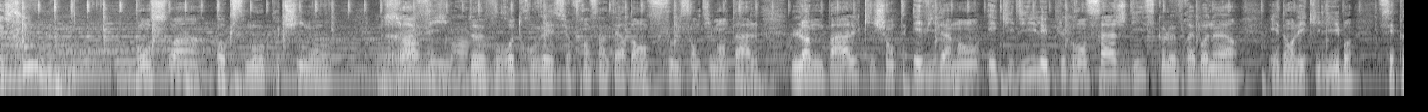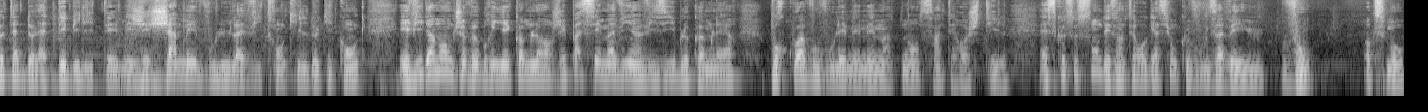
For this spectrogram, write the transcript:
c'est fou, là. Bonsoir, Oxmo Puccino. Ravi de vous retrouver sur France Inter dans Full Sentimental. L'homme pâle qui chante évidemment et qui dit les plus grands sages disent que le vrai bonheur est dans l'équilibre. C'est peut-être de la débilité, mais j'ai jamais voulu la vie tranquille de quiconque. Évidemment que je veux briller comme l'or. J'ai passé ma vie invisible comme l'air. Pourquoi vous voulez m'aimer maintenant s'interroge-t-il. Est-ce que ce sont des interrogations que vous avez eues, vous, Oxmo?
